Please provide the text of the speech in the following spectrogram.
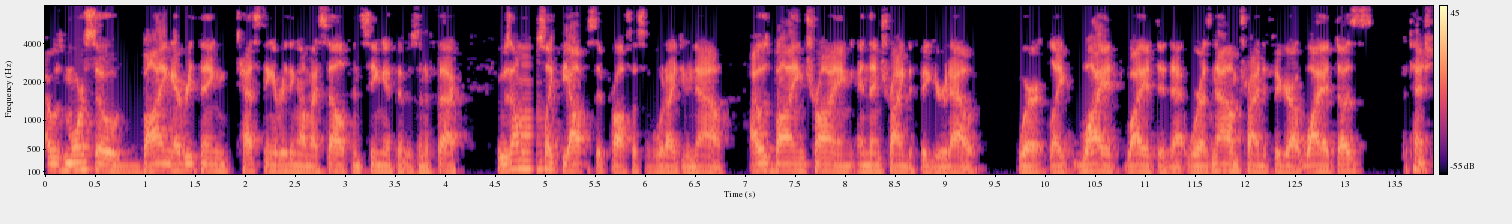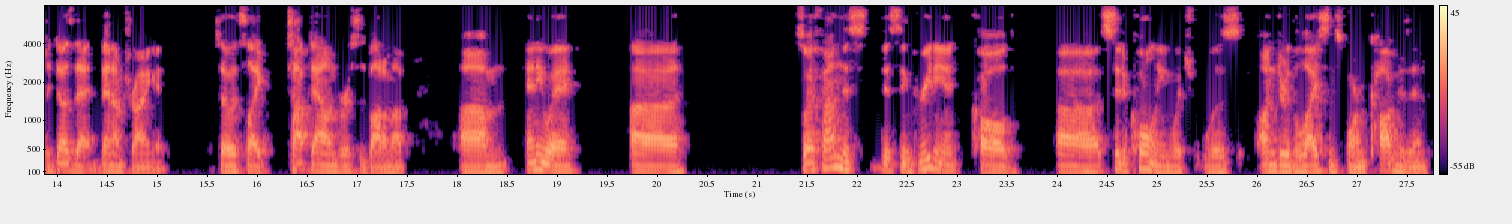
I was more so buying everything, testing everything on myself and seeing if it was an effect. It was almost like the opposite process of what I do now. I was buying, trying, and then trying to figure it out where like why it, why it did that. Whereas now I'm trying to figure out why it does potentially does that. Then I'm trying it. So it's like top down versus bottom up. Um, anyway, uh, so I found this, this ingredient called, uh, citicoline, which was under the license form Cognizin,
